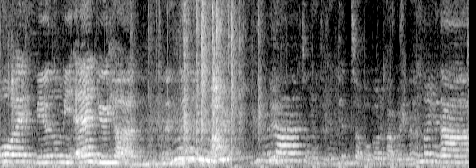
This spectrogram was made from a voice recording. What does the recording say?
오의 미우노미의 유현. 올라, 저는 드림캐쳐 버거를 맡고 있는 한동입니다.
